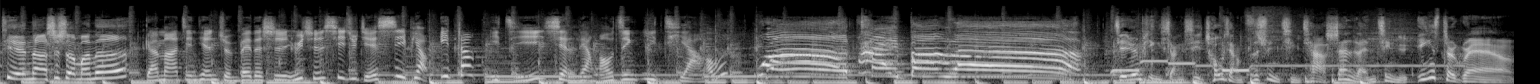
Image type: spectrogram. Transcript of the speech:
天哪，是什么呢？干妈今天准备的是鱼池戏剧节戏票一张，以及限量毛巾一条。哇，太棒了！结缘品详细抽奖资讯，请洽善男信女 Instagram。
